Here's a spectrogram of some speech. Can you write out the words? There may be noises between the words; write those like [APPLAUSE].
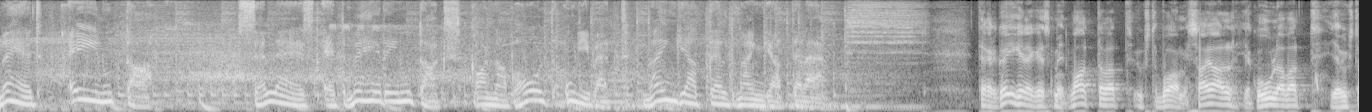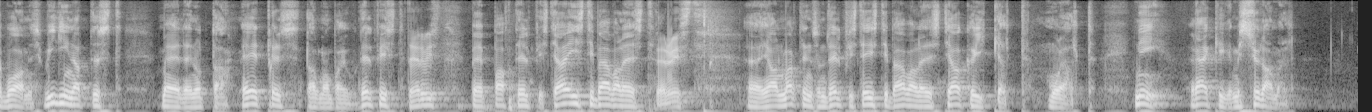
mehed ei nuta. selle eest, et mehed ei nutaks, kannab hoolt Unibet, mängijatelt mängijatele. tere kõigile, kes meid vaatavad, ükstapuha mis ajal ja kuulavad ja ükstapuha mis vidinatest. mehed ei nuta eetris, Tarmo Paju Delfist. tervist. Peep Pahv Delfist ja Eesti Päevalehest. tervist. Jaan Martinson Delfist, Eesti Päevalehest ja kõikjalt mujalt. nii, rääkige, mis südamel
